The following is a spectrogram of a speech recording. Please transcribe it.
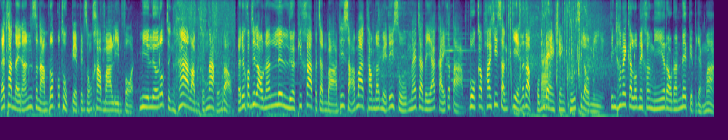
และทันใดนั้นสนามรบก็ถูกเปลี่ยนเป็นสงครามมารีนฟอร์ด มีเรือรบถึง 5ลำอยู่ตรงหน้าของเรา แต่ด้วยความที่เรานั้นเล่นเรือพิฆาตประจันบานที่สามารถทำดาเมจได้สูงแม้จะระยะไกลก็ตาม บวกกับภาคีสังเกตระดับผมแดงเชงครูซที่เรามี จึงทำให้การรบในครั้งนี้เรานั้นได้เปรียบเป็นอย่างมาก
